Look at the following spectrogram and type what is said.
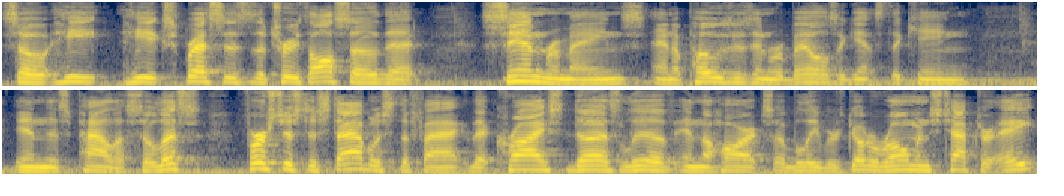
So he, he expresses the truth also that sin remains and opposes and rebels against the king in this palace. So let's first just establish the fact that Christ does live in the hearts of believers. Go to Romans chapter 8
